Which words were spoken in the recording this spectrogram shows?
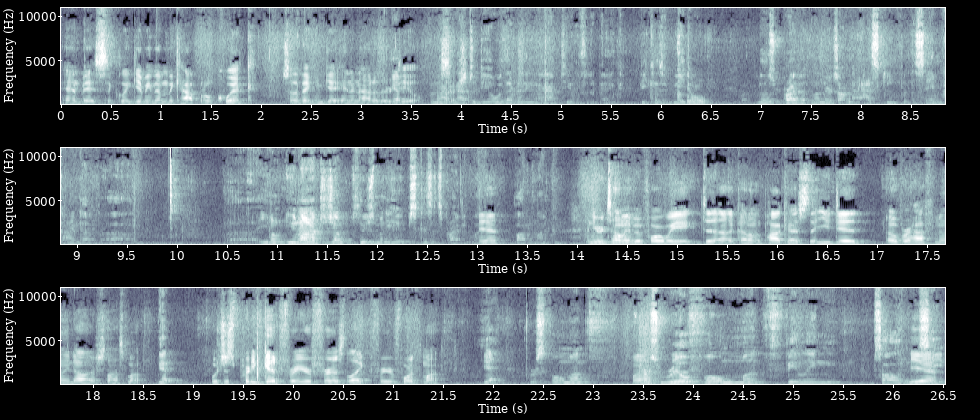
and basically giving them the capital quick so that they can get in and out of their Yep. deal. We're not going to have to deal with everything they have to deal with at the bank because we Cool. don't. Those private lenders aren't asking for the same kind of. Uh, uh, you don't. You don't have to jump through as many hoops because it's private money. Yeah. Bottom line. And you were telling me before we uh, got on the podcast that you did over half a million dollars last month, Yep. which is pretty good for your first, like, for your fourth month. Yeah. First full month. Wow. First real full month feeling solid in the Yeah. seat,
